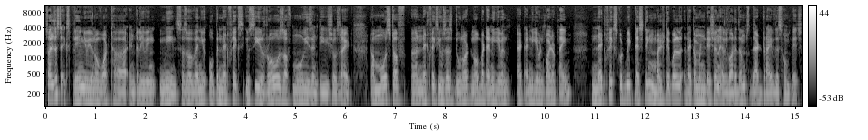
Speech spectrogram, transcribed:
So, I'll just explain you, you know, what uh, interleaving means. So, so, when you open Netflix, you see rows of movies and TV shows, right? Now, most of uh, Netflix users do not know, but any given at any given point of time, Netflix could be testing multiple recommendation algorithms that drive this homepage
